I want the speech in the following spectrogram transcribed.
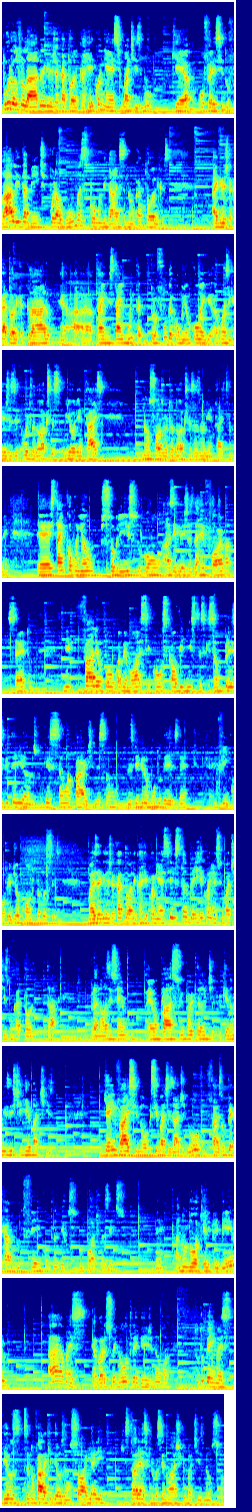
Por outro lado, a Igreja Católica reconhece o batismo que é oferecido validamente por algumas comunidades não católicas. A Igreja Católica, claro, é, tá está em muita profunda comunhão com algumas igrejas ortodoxas e orientais, não só as ortodoxas, as orientais também. É, está em comunhão sobre isso com as igrejas da Reforma, certo? Me falha um pouco a memória se com os calvinistas, que são presbiterianos, porque eles são a parte, eles, são, eles vivem no mundo deles, né? Enfim, qualquer dia eu conto para vocês. Mas a Igreja Católica reconhece e eles também reconhecem o batismo católico, tá? Para nós isso é um, é um passo importante, porque não existe rebatismo. Quem vai se, novo, se batizar de novo faz um pecado muito feio contra Deus. Não pode fazer isso. Né? Anulou aquele primeiro. Ah, mas agora eu sou em outra igreja. Não, tudo bem, mas Deus, você não fala que Deus é um só? E aí? Que história é essa que você não acha que o batismo é um só?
